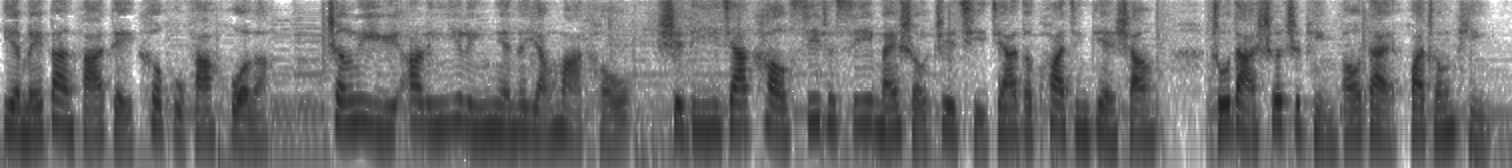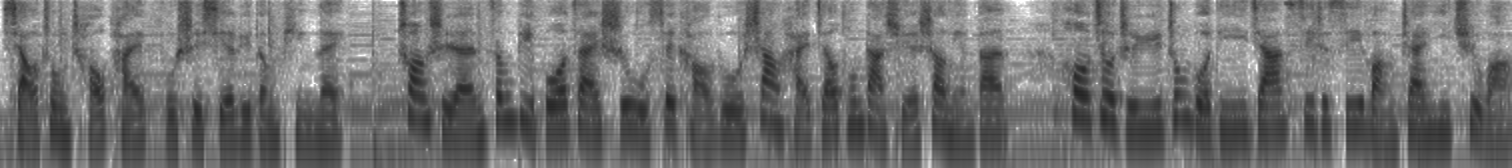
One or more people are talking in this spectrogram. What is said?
也没办法给客户发货了。成立于二零一零年的洋码头是第一家靠 C to C 买手制起家的跨境电商。主打奢侈品、包袋、化妆品、小众潮牌、服饰、鞋履等品类。创始人曾碧波在十五岁考入上海交通大学少年班后，就职于中国第一家 ctc 网站易趣网，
